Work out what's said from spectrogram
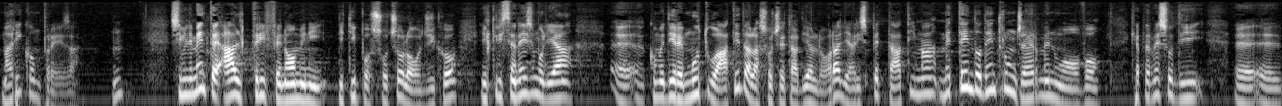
ma ricompresa. Hm? Similmente altri fenomeni di tipo sociologico, il cristianesimo li ha eh, come dire, mutuati dalla società di allora, li ha rispettati, ma mettendo dentro un germe nuovo che ha permesso di eh, eh,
